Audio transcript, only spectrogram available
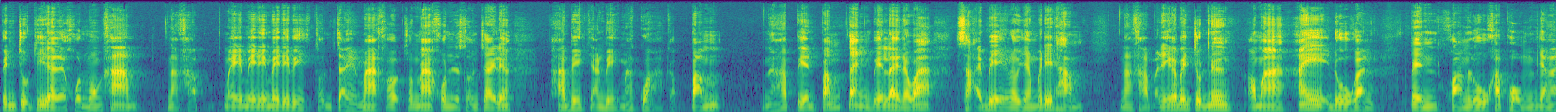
เป็นจุดที่หลายๆคนมองข้ามนะครับไม่ไม่ได้ไม่ได้ไปสนใจมากเขาส่วนมากคนจะสนใจเรื่องพาเบรกจานเบรกมากกว่ากับปั๊มนะครับเปลี่ยนปั๊มแต่งเปลี่ยนอะไรแต่ว่าสายเบรกเรายังไม่ได้ทำนะครับอันนี้ก็เป็นจุดหนึ่งเอามาให้ดูกันเป็นความรู้ครับผมยังไง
